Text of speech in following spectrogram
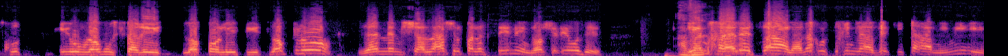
זכות קיום לא מוסרית, לא פוליטית, לא כלום. זה ממשלה של פלסטינים, לא של יהודים. אבל... עם חיילי צה"ל, אנחנו צריכים להיאבק איתם, עם מי?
